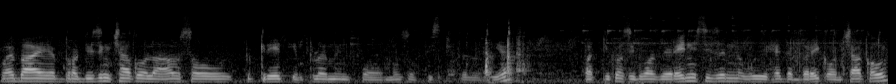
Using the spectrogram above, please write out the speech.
whereby producing charcoal also to create employment for most of these people here. But because it was the rainy season, we had a break on charcoal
